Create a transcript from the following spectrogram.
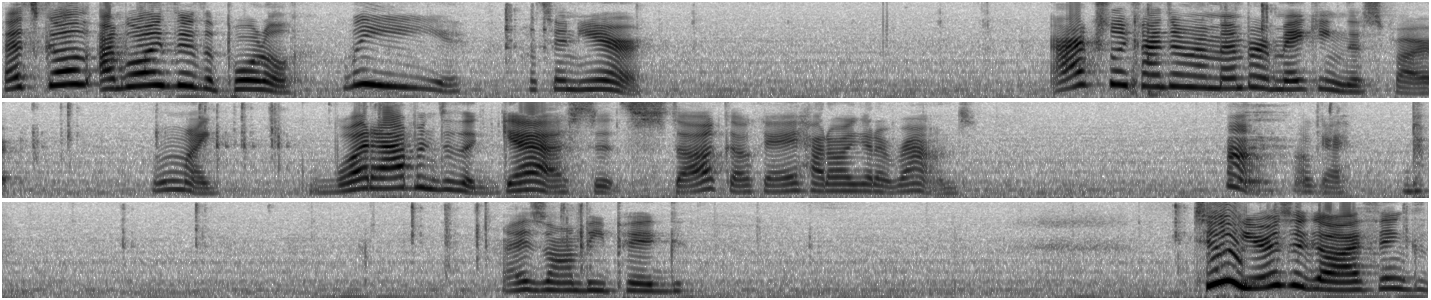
Let's go. I'm going through the portal. Wee. What's in here? I actually kind of remember making this part. Oh my. What happened to the gas? It's stuck? Okay, how do I get around? Huh, okay. Hi, zombie pig. Two years ago, I think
